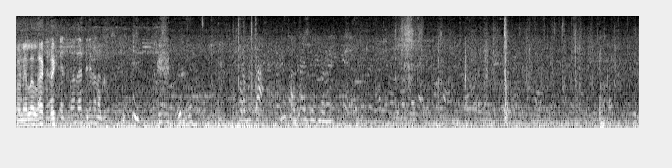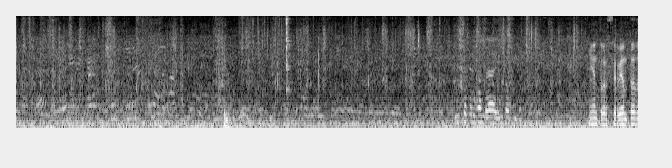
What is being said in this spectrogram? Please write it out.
ಅವನ್ನೆಲ್ಲ ಕೊಡ್ತೀನಿ. ಏನು ತೋರಿಸ್ತೀರಿ ಅಂತದ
